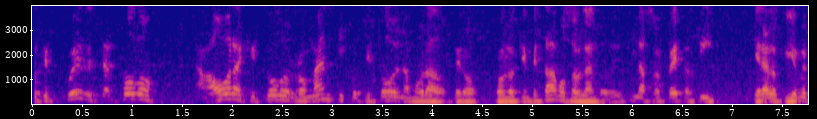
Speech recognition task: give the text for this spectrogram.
porque puede estar todo, ahora que todo romántico, que todo enamorado, pero con lo que empezábamos hablando, de una sorpresa así, que era lo que yo me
